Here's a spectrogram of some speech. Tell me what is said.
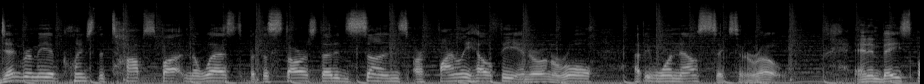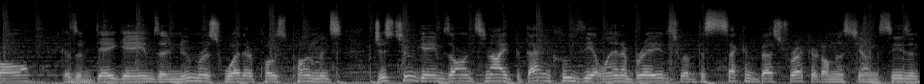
Denver may have clinched the top spot in the West, but the star studded Suns are finally healthy and are on a roll, having won now six in a row. And in baseball, because of day games and numerous weather postponements, just two games on tonight, but that includes the Atlanta Braves, who have the second best record on this young season,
